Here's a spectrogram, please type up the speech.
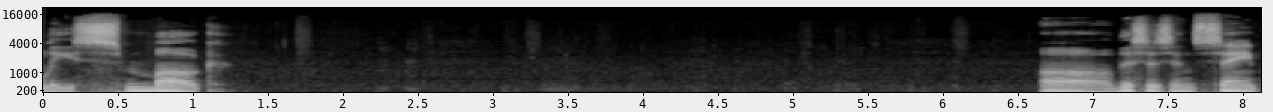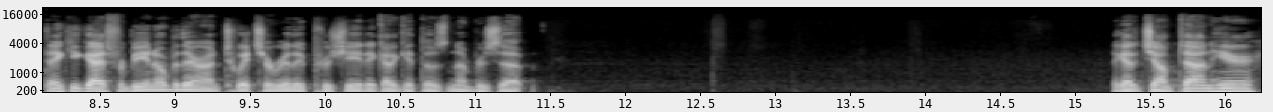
Holy smoke. Oh, this is insane. Thank you guys for being over there on Twitch. I really appreciate it. Got to get those numbers up. I got to jump down here?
